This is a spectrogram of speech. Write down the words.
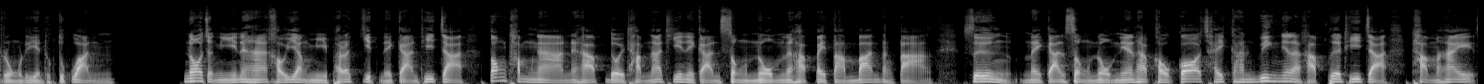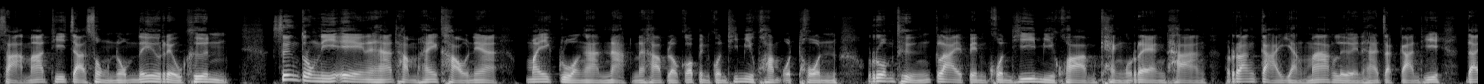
โรงเรียนทุกๆวัน นอกจากนี้นะฮะเขายังมีภารกิจในการที่จะต้องทำงานนะครับโดยทำหน้าที่ในการส่งนมนะครับไปตามบ้านต่างๆ ซึ่งในการส่งนมเนี่ยครับเขาก็ใช้การวิ่งนี่แหละครับเพื่อที่จะทำให้สามารถที่จะส่งนมได้เร็วขึ้น ซึ่งตรงนี้เองนะฮะทำให้เขาเนี่ย ไม่กลัวงานหนักนะครับแล้วก็เป็นคนที่มีความอดทน รวมถึงกลายเป็นคนที่มีความแข็งแรงทางร่างกายอย่างมากเลยนะฮะจากการที่ได้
